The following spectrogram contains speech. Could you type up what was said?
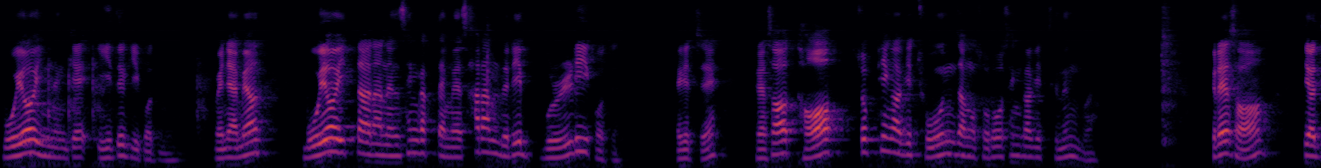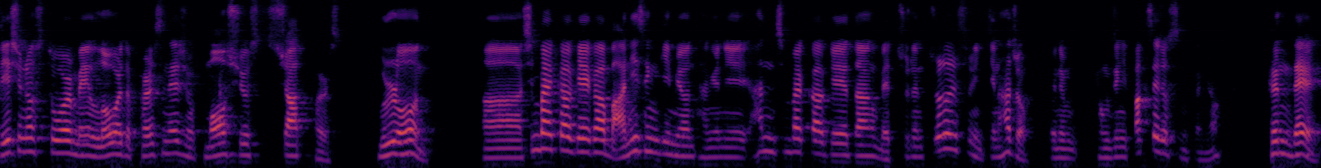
모여 있는 게 이득이거든요. 왜냐면 모여 있다라는 생각 때문에 사람들이 몰리거든. 알겠지? 그래서 더 쇼핑하기 좋은 장소로 생각이 드는 거야. 그래서 the additional store may lower the percentage of mall shoe shoppers. 물론 어, 신발 가게가 많이 생기면 당연히 한 신발 가게당 매출은 줄어들 수 있긴 하죠. 왜냐면 경쟁이 빡세졌으니까요. 근데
